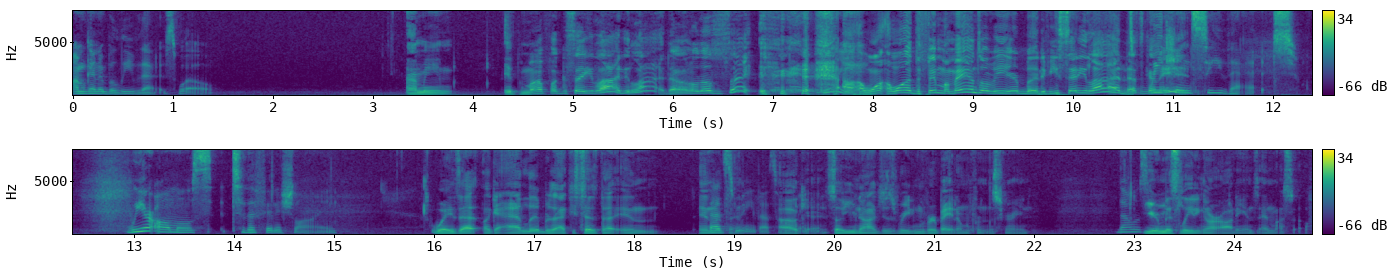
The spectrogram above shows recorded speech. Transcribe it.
I'm going to believe that as well. I mean, if the motherfucker say he lied, he lied. I don't know what else to say. I, I, want I want to defend my man's over here, but if he said he lied, that's kind of We can it. see that. We are almost to the finish line. Wait, is that like an ad lib, or that actually says that in? in That's me, that's oh, what I okay. So you're not just reading verbatim from the screen. That was You're misleading our audience and myself.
